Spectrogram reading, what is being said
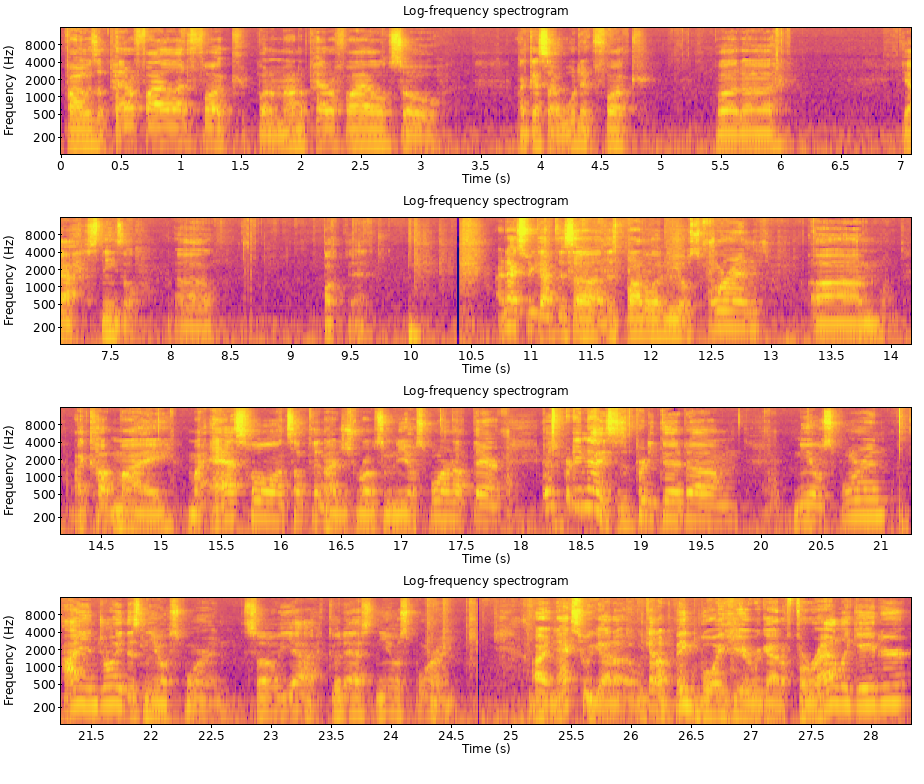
if I was a pedophile, I'd fuck, but I'm not a pedophile, so I guess I wouldn't fuck, but uh, yeah, Sneasel. Uh, fuck that. Alright, next we got this uh this bottle of Neosporin. Um, I cut my my asshole on something. I just rubbed some Neosporin up there. It was pretty nice. It's a pretty good um Neosporin. I enjoy this Neosporin. So yeah, good ass Neosporin. All right, next we got a we got a big boy here. We got a Feraligatr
